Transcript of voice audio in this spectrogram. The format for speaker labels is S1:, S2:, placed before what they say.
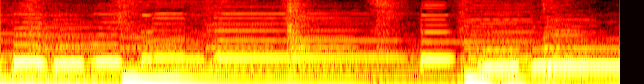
S1: Mm-hmm.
